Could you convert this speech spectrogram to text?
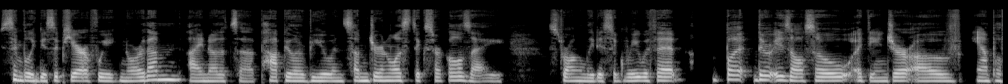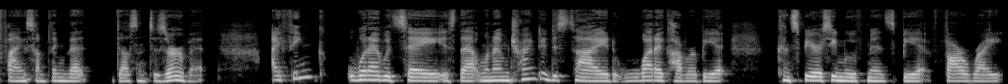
simply disappear if we ignore them. I know that's a popular view in some journalistic circles. I strongly disagree with it. But there is also a danger of amplifying something that doesn't deserve it. I think what I would say is that when I'm trying to decide what I cover, be it conspiracy movements, be it far right,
